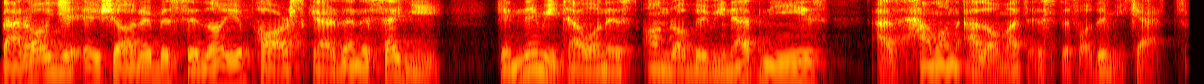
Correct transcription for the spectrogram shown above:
برای اشاره به صدای پارس کردن سگی که نمی توانست آن را ببیند نیز از همان علامت استفاده می کرد.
